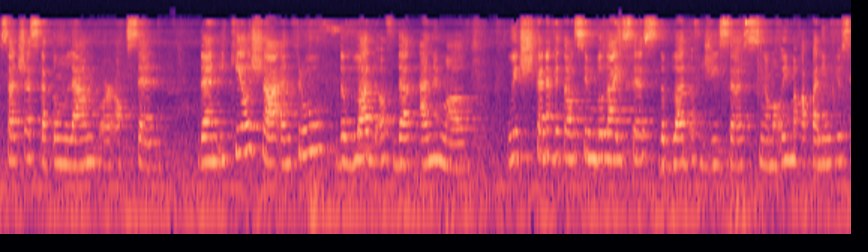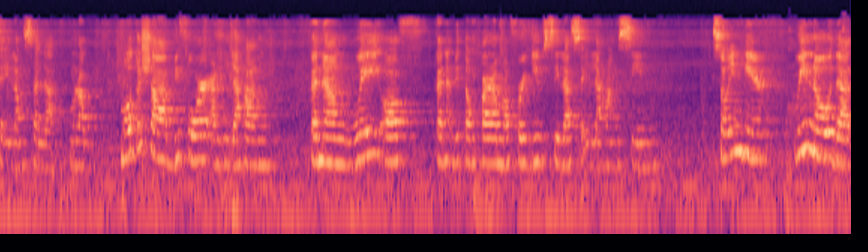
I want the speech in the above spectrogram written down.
such as katong lamb or oxen then i-kill siya and through the blood of that animal which kana bitaw symbolizes the blood of Jesus nga mao'y makapalimpyo sa ilang sala murag mao to siya before ang ilahang kanang way of kana para ma-forgive sila sa ilahang sin so in here we know that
